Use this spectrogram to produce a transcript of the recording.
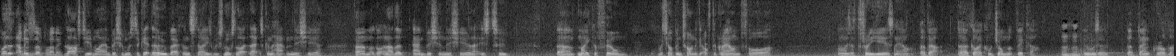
Well, I mean, that's so funny. last year my ambition was to get the Who back on stage, which looks like that's going to happen this year. Um, I've got another ambition this year, that is to uh, make a film, which I've been trying to get off the ground for oh, is three years now, about a guy called John McVicar, Mhm. who was a, a bank robber.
